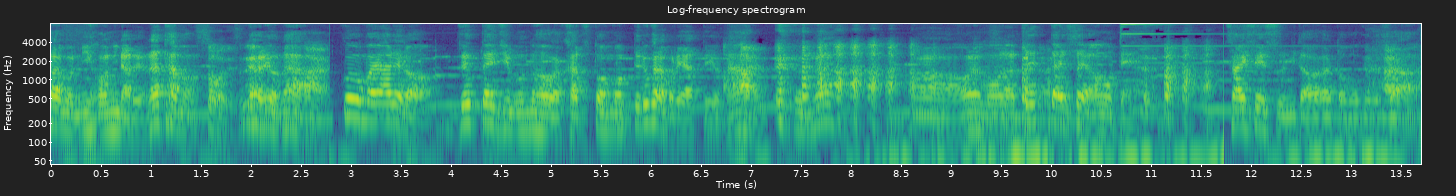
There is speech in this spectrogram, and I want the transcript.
多分日本になるよな多分。そうですね。なるよな、はい。これお前あれやろ？絶対自分の方が勝つと思ってるからこれやってるよな、はい。俺もうな絶対そうや思ってん。再生数見たら分かると思うけどさ、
